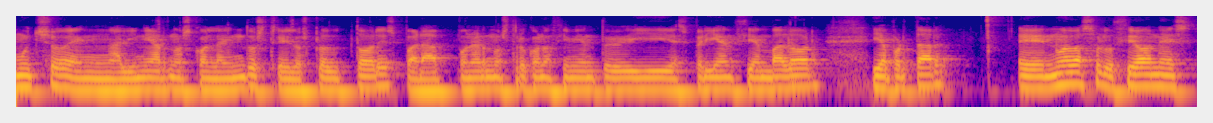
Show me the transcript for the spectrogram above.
mucho en alinearnos con la industria y los productores para poner nuestro conocimiento y experiencia en valor y aportar eh, nuevas soluciones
